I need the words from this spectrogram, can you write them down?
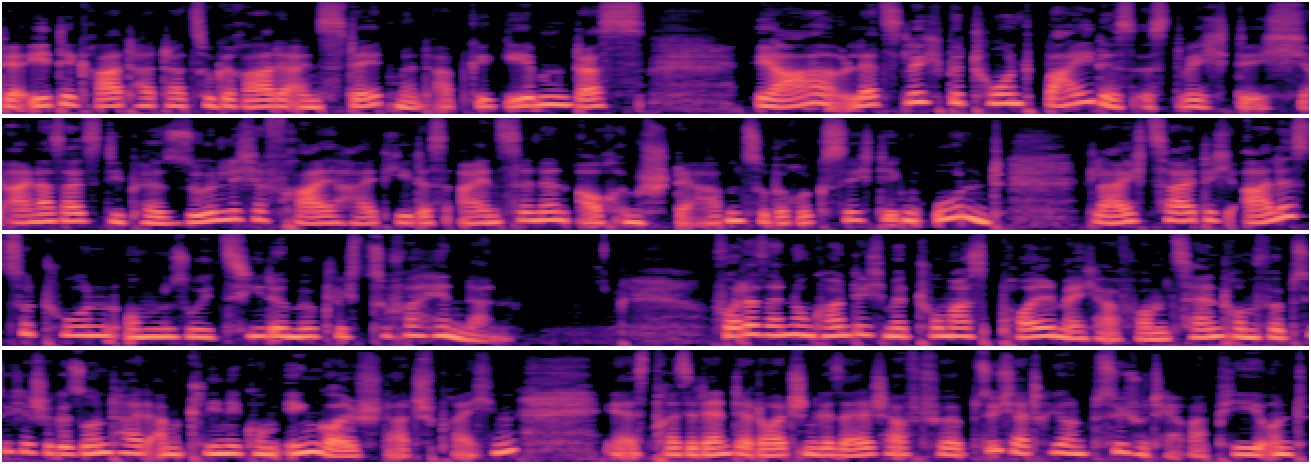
Der Ethikrat hat dazu gerade ein Statement abgegeben, das ja letztlich betont, beides ist wichtig. Einerseits die persönliche Freiheit jedes Einzelnen auch im Sterben zu berücksichtigen und gleichzeitig alles zu tun, um Suizide möglichst zu verhindern. Vor der Sendung konnte ich mit Thomas Pollmecher vom Zentrum für psychische Gesundheit am Klinikum Ingolstadt sprechen. Er ist Präsident der Deutschen Gesellschaft für Psychiatrie und Psychotherapie. Und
